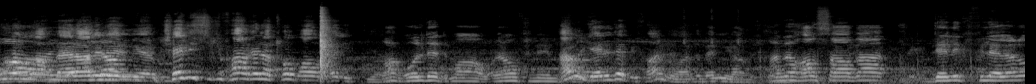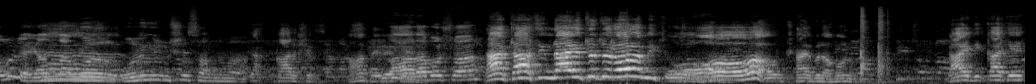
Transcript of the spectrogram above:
Allah belanı ayağım vermiyorum. Çelişki farkıyla top avuta gitti ya. Lan gol dedim ha. Ayağım fileyim. Ama geride bir faul mu vardı ben mi yanlış gördüm? böyle halı sahada delik fileler olur ya yandan He. gol olur. Onun gibi bir şey sandım ha. Ya karışık. Aha Fener Bağda geldi. boş lan. Lan Tahsin dayı tutun oğlum hiç. Oo. Çay bırak oğlum. Dayı dikkat et.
